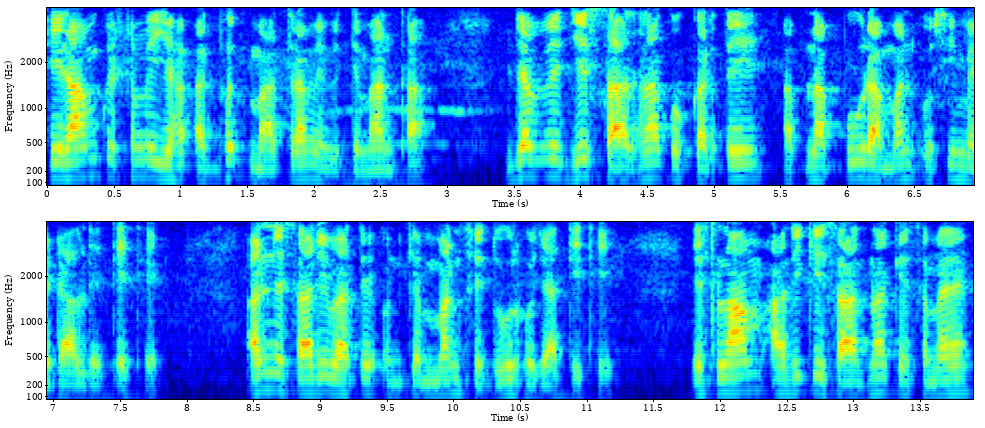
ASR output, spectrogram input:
श्री रामकृष्ण में यह अद्भुत मात्रा में विद्यमान था। जब वे जिस साधना को करते, अपना पूरा मन उसी में डाल देते थे। अन्य सारी बातें उनके मन से दूर हो जाती थी। इस्लाम आदि की साधना के समय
